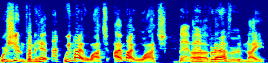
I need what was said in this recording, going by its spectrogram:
We're shooting from the hip. We might watch. I might watch Batman uh, Vast Forever. of Night.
